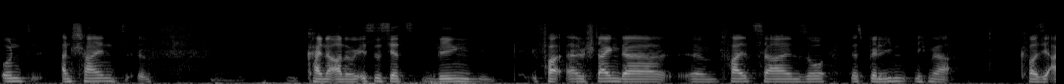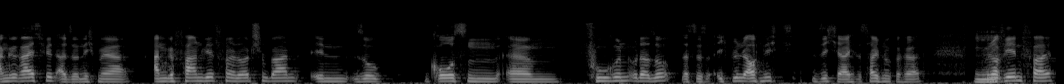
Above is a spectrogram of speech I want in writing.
und anscheinend, äh, keine Ahnung, ist es jetzt wegen äh, steigender ähm, Fallzahlen so, dass Berlin nicht mehr quasi angereist wird, also nicht mehr angefahren wird von der Deutschen Bahn in so großen ähm, Fuhren oder so. Das ist, ich bin mir auch nicht sicher, das habe ich nur gehört. Und Mhm. auf jeden Fall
